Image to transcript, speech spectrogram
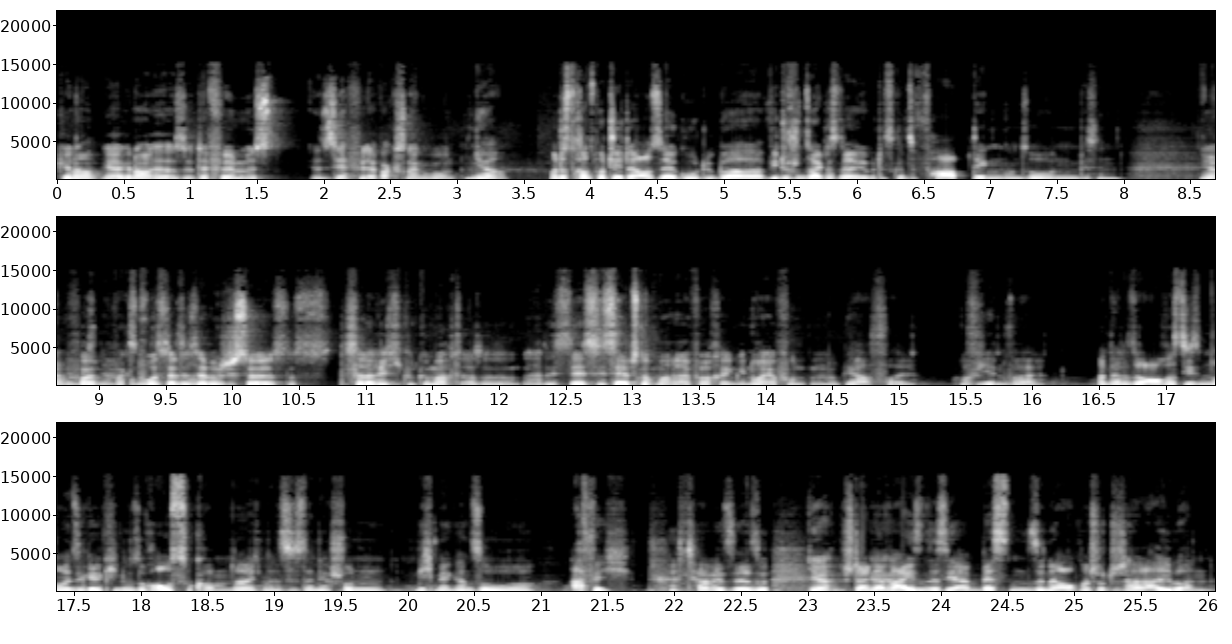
genau, ja, genau. Also der Film ist sehr viel erwachsener geworden. Ja. Und das transportiert er auch sehr gut über, wie du schon sagtest, ne, über das ganze Farbding und so ein bisschen. Ja, voll. Obwohl es ja zu sein. derselbe Regisseur ist. Das, das hat er richtig gut gemacht. Also hat er sich selbst nochmal einfach irgendwie neu erfunden. Ne? Ja, voll. Auf jeden Fall. Und dann so auch aus diesem 90er-Kino so rauszukommen, ne? Ich meine, es ist dann ja schon nicht mehr ganz so affig, teilweise. Also, Ja, Stein der ja, ja. Weisen ist ja im besten Sinne auch manchmal total albern.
